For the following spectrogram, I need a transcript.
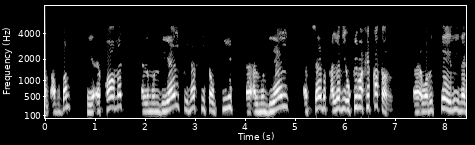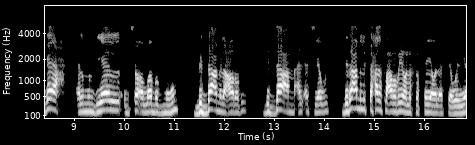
الأفضل هي إقامة المونديال في نفس توقيت المونديال السابق الذي أقيم في قطر وبالتالي نجاح المونديال إن شاء الله مضمون. بالدعم العربي بالدعم الأسيوي بدعم الاتحادات العربية والإفريقية والأسيوية.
